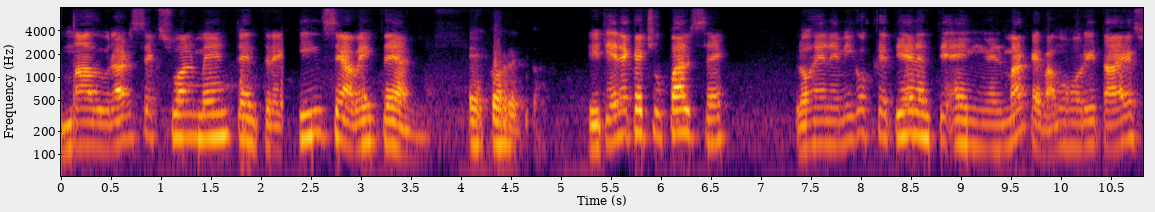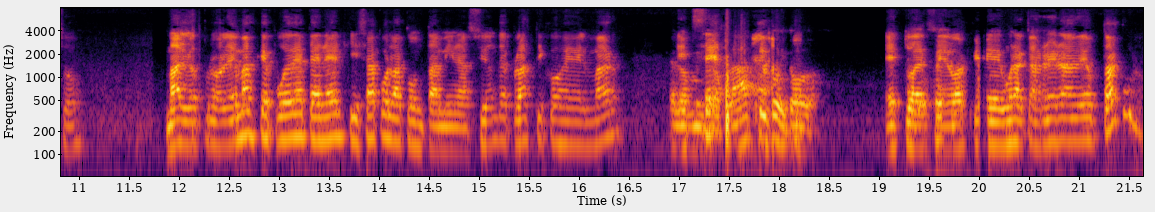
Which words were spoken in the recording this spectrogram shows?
madurar sexualmente entre 15 a 20 años. Es correcto. Y tiene que chuparse los enemigos que tienen en el mar, que vamos ahorita a eso, más los problemas que puede tener quizá por la contaminación de plásticos en el mar, plástico y todo. Esto es peor que una carrera de obstáculos.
